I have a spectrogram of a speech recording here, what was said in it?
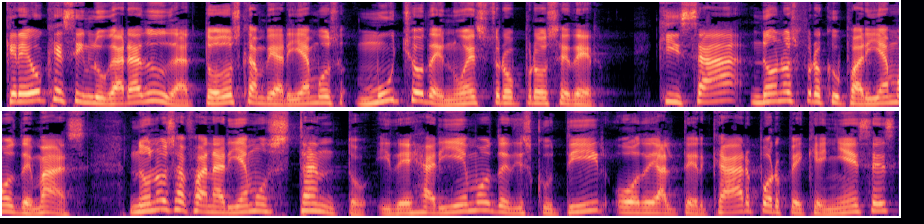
Creo que sin lugar a duda todos cambiaríamos mucho de nuestro proceder. Quizá no nos preocuparíamos de más, no nos afanaríamos tanto y dejaríamos de discutir o de altercar por pequeñeces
